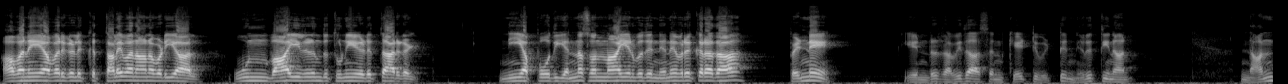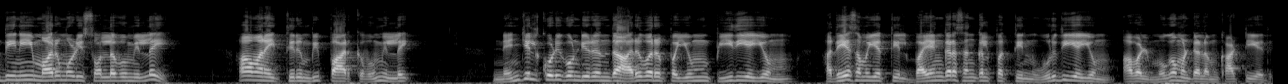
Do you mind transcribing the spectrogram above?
அவனே அவர்களுக்கு தலைவனானபடியால் உன் வாயிலிருந்து துணியை எடுத்தார்கள். நீ அப்போது என்ன சொன்னாய் என்பது நினைவிருக்கிறதா? பெண்ணே என்று ரவிதாசன் கேட்டுவிட்டு நிறுத்தினான். நந்தினி மறுமொழி சொல்லவும் இல்லை அவனை திரும்பி பார்க்கவும் இல்லை. நெஞ்சில் கொடிகொண்டிருந்த அருவருப்பையும் பீதியையும் அதே சமயத்தில் பயங்கர சங்கல்பத்தின் உறுதியையும் அவள் முகமண்டலம் காட்டியது.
